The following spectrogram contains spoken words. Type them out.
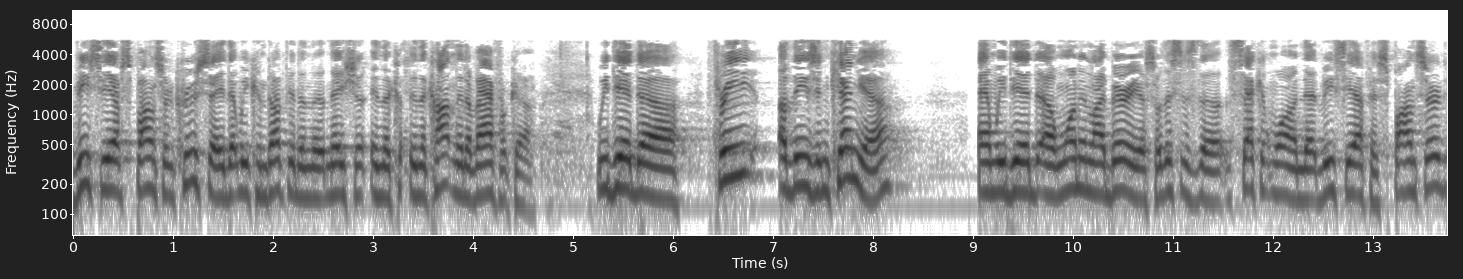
VCF sponsored crusade that we conducted in the nation in the in the continent of Africa. We did uh, three of these in Kenya, and we did uh, one in Liberia. So this is the second one that VCF has sponsored.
